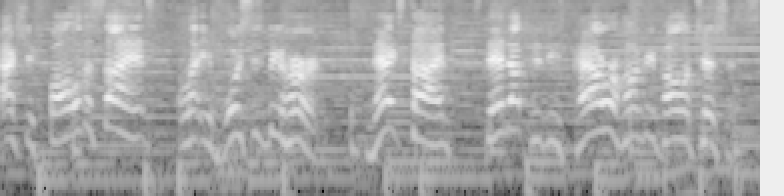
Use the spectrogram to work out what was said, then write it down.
Actually, follow the science and let your voices be heard. Next time, stand up to these power hungry politicians.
